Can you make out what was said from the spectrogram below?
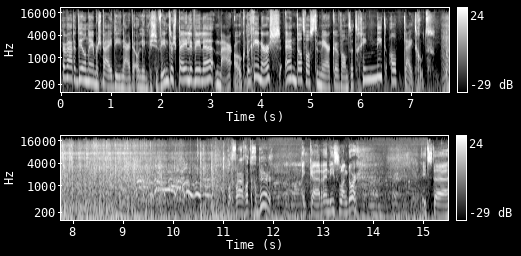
Er waren deelnemers bij die naar de Olympische Winterspelen willen, maar ook beginners. En dat was te merken, want het ging niet altijd goed. Ik vragen wat er gebeurde? Ik uh, rende iets te lang door. Iets te,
